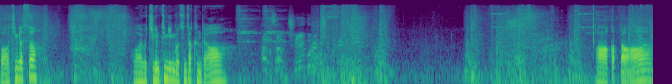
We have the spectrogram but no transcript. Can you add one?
와 튕겼어? 와 이거 지금 튕긴 거 진짜 큰데 아 아 아깝다. 아.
